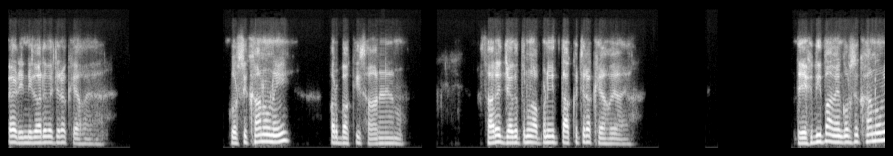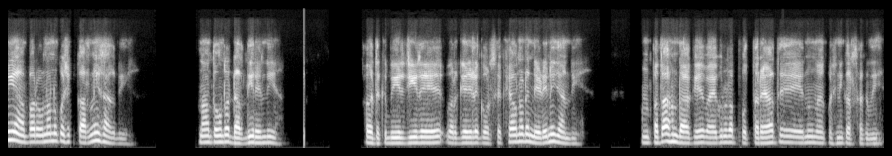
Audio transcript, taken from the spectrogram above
ਭੈੜੀ ਨਿਗਾਹ ਦੇ ਵਿੱਚ ਰੱਖਿਆ ਹੋਇਆ ਹੈ। ਗੁਰਸਿੱਖਾਂ ਨੂੰ ਨਹੀਂ, ਪਰ ਬਾਕੀ ਸਾਰਿਆਂ ਨੂੰ। ਸਾਰੇ ਜਗਤ ਨੂੰ ਆਪਣੀ ਤੱਕ 'ਚ ਰੱਖਿਆ ਹੋਇਆ ਆ। ਦੇਖਦੀ ਭਾਵੇਂ ਗੁਰਸਿੱਖਾਂ ਨੂੰ ਵੀ ਆ, ਪਰ ਉਹਨਾਂ ਨੂੰ ਕੁਝ ਕਰ ਨਹੀਂ ਸਕਦੀ। ਨਾ ਤੋਂ ਤਾਂ ਡਰਦੀ ਰਹਿੰਦੀ ਆ। ਭਗਤ ਕਬੀਰ ਜੀ ਦੇ ਵਰਗੇ ਜਿਹੜੇ ਗੁਰਸਿੱਖ ਆ, ਉਹਨਾਂ ਦੇ ਨੇੜੇ ਨਹੀਂ ਜਾਂਦੀ। ਹੁਣ ਪਤਾ ਹੁੰਦਾ ਕਿ ਵਾਹਿਗੁਰੂ ਦਾ ਪੁੱਤਰ ਆ ਤੇ ਇਹਨੂੰ ਮੈਂ ਕੁਝ ਨਹੀਂ ਕਰ ਸਕਦੀ।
